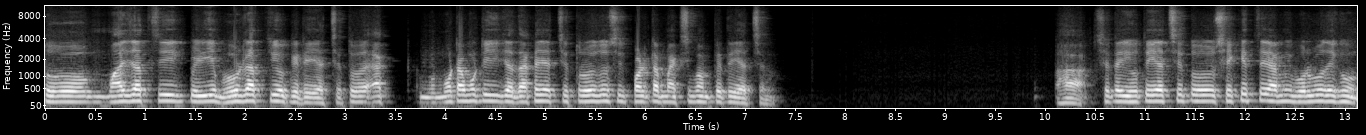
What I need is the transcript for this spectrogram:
তো মাঝরাত্রি পেরিয়ে ভোররাত্রিও কেটে যাচ্ছে। তো এক মোটামুটি যা দেখা যাচ্ছে ত্রয়োদশীর ফলটা ম্যাক্সিমাম পেতে যাচ্ছেন। হ্যাঁ সেটাই হতে যাচ্ছে। তো সেক্ষেত্রে আমি বলব, দেখুন,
